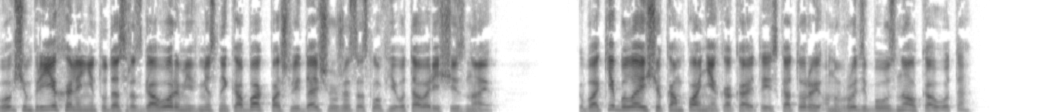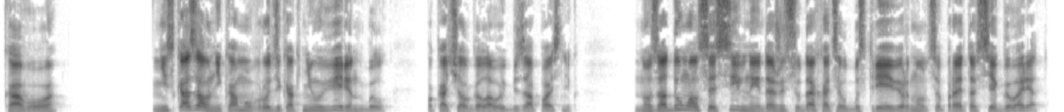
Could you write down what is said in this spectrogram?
В общем, приехали они туда с разговорами, в местный кабак пошли, дальше уже со слов его товарищей знаю. В кабаке была еще компания какая-то, из которой он вроде бы узнал кого-то. Кого? Не сказал никому, вроде как не уверен был, покачал головой безопасник. Но задумался сильно и даже сюда хотел быстрее вернуться, про это все говорят.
